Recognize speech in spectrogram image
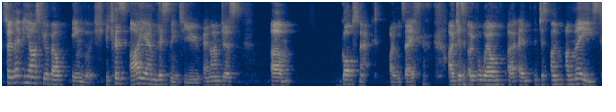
so let me ask you about English because I am listening to you and I'm just um, gobsmacked, I would say. I'm just overwhelmed uh, and just I'm amazed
